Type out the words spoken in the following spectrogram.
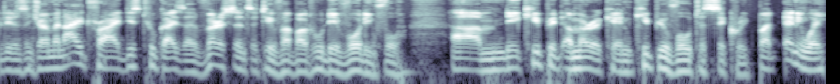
ladies and gentlemen. I tried. These two guys are very sensitive about who they're voting for. Um, they keep it American, keep your vote a secret. But anyway,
